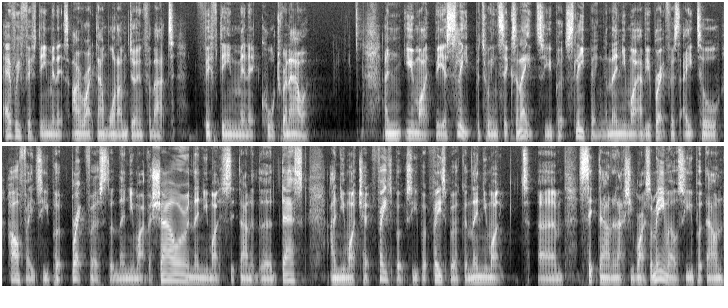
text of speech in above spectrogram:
every 15 minutes, I write down what I'm doing for that 15 minute quarter of an hour. And you might be asleep between six and eight, so you put sleeping. And then you might have your breakfast eight till half eight, so you put breakfast. And then you might have a shower, and then you might sit down at the desk and you might check Facebook, so you put Facebook. And then you might um, sit down and actually write some emails. So you put down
